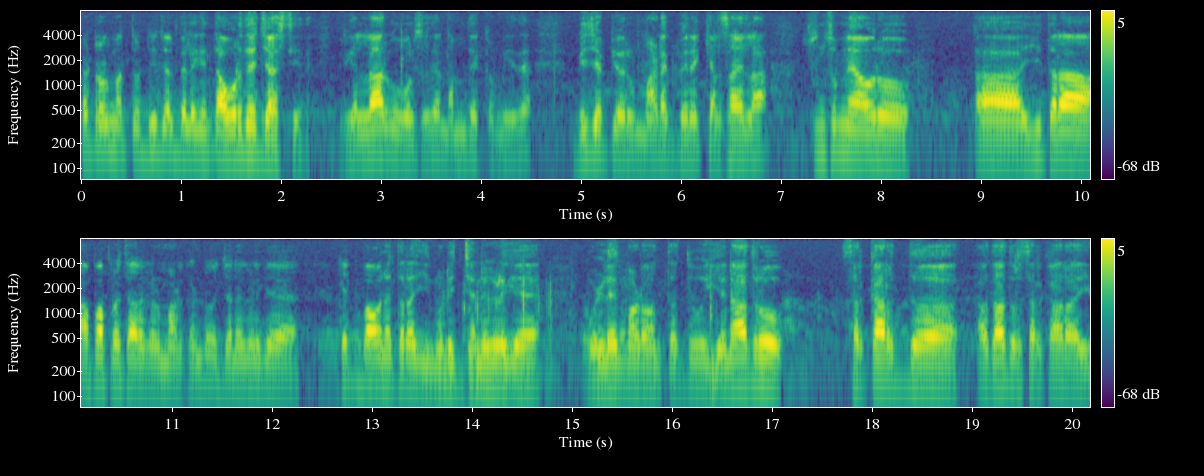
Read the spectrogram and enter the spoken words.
ಪೆಟ್ರೋಲ್ ಮತ್ತು ಡೀಸೆಲ್ ಬೆಲೆಗಿಂತ ಅವ್ರದ್ದೇ ಜಾಸ್ತಿ ಇದೆ. ಎಲ್ಲರಿಗೂ ಹೋಲಿಸಿದೆ ನಮ್ಮದೇ ಕಮ್ಮಿ ಇದೆ. ಬಿ ಜೆ ಪಿಯವರು ಮಾಡೋಕ್ಕೆ ಬೇರೆ ಕೆಲಸ ಇಲ್ಲ. ಸುಮ್ಮ ಸುಮ್ಮನೆ ಅವರು ಈ ಥರ ಅಪಪ್ರಚಾರಗಳು ಮಾಡ್ಕೊಂಡು ಜನಗಳಿಗೆ ಕೆಟ್ಟ ಭಾವನೆ ಥರ ಈ ನೋಡಿ ಜನಗಳಿಗೆ ಒಳ್ಳೇದು ಮಾಡೋವಂಥದ್ದು. ಏನಾದರೂ ಸರ್ಕಾರದ, ಯಾವುದಾದ್ರೂ ಸರ್ಕಾರ ಈ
